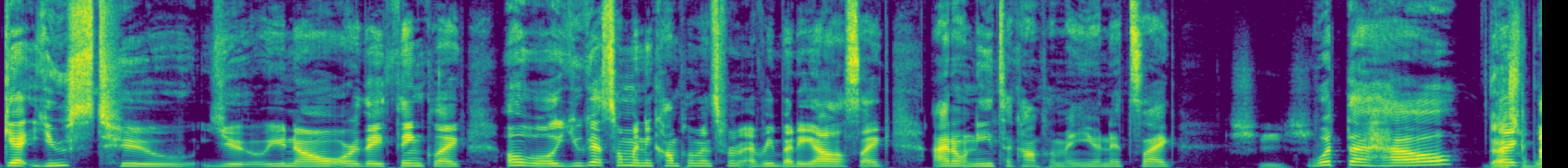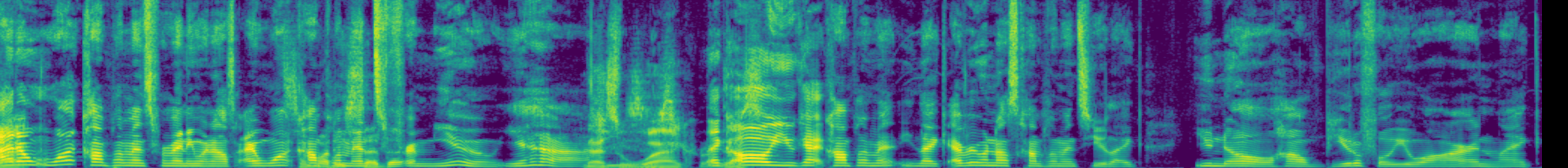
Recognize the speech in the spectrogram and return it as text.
get used to you, you know, or they think like, "Oh, well, you get so many compliments from everybody else, like I don't need to compliment you." And it's like, Sheesh. "What the hell?" That's like I don't want compliments from anyone else. I want Somebody compliments from you. Yeah. That's Jesus whack. Like, That's- "Oh, you get compliment like everyone else compliments you like you know how beautiful you are and like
